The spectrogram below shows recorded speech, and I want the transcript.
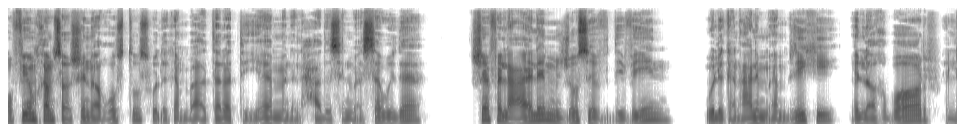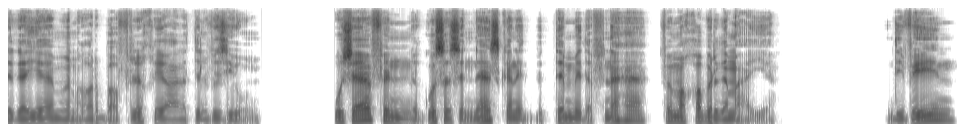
وفي يوم 25 أغسطس واللي كان بعد تلات أيام من الحادث المأساوي ده شاف العالم جوزيف ديفين واللي كان عالم أمريكي الأخبار اللي جاية من غرب أفريقيا على التلفزيون. وشاف إن جثث الناس كانت بتتم دفنها في مقابر جماعية. ديفين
